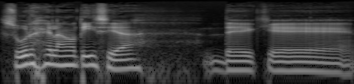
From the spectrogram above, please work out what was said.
surge la noticia de que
